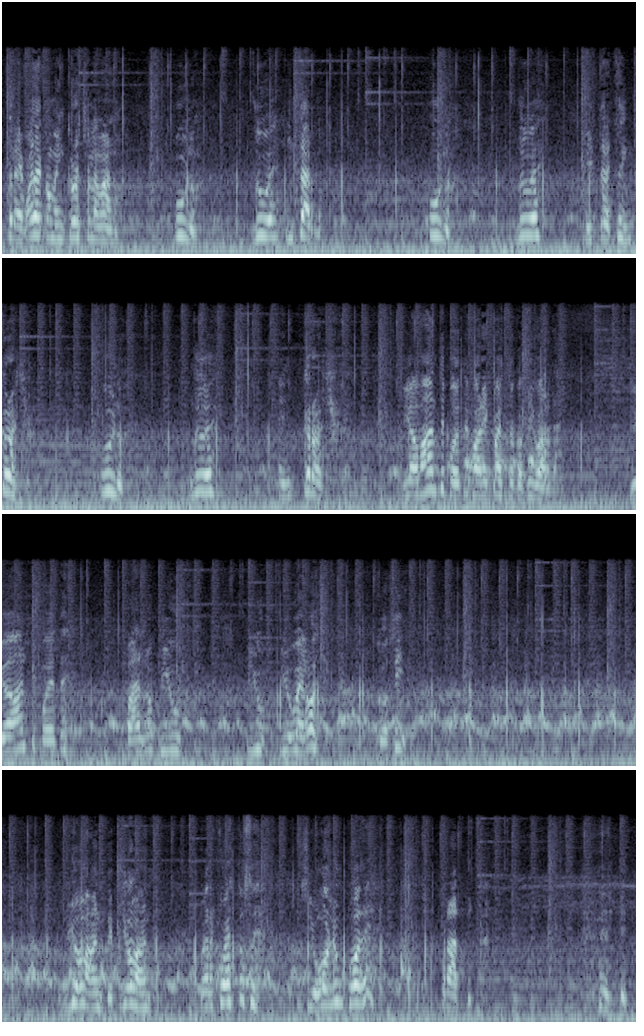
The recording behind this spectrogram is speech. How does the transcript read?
3, guarda come incrocio la mano. 1, 2, interno. 1, 2 e 3, incrocio. 1, 2 e incrocio. Più avanti potete fare questo così, guarda. Più avanti potete farlo più, più, più veloce, così. Più avanti, più avanti. Per questo si, si vuole un po' di pratica.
